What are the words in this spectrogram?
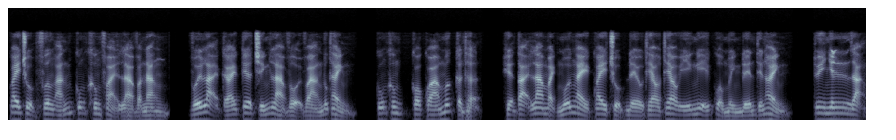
Quay chụp phương án cũng không phải là văn năng, với lại cái kia chính là vội vàng đúc thành, cũng không có quá mức cẩn thận. Hiện tại la mạch mỗi ngày quay chụp đều theo theo ý nghĩ của mình đến tiến hành, tuy nhiên dạng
